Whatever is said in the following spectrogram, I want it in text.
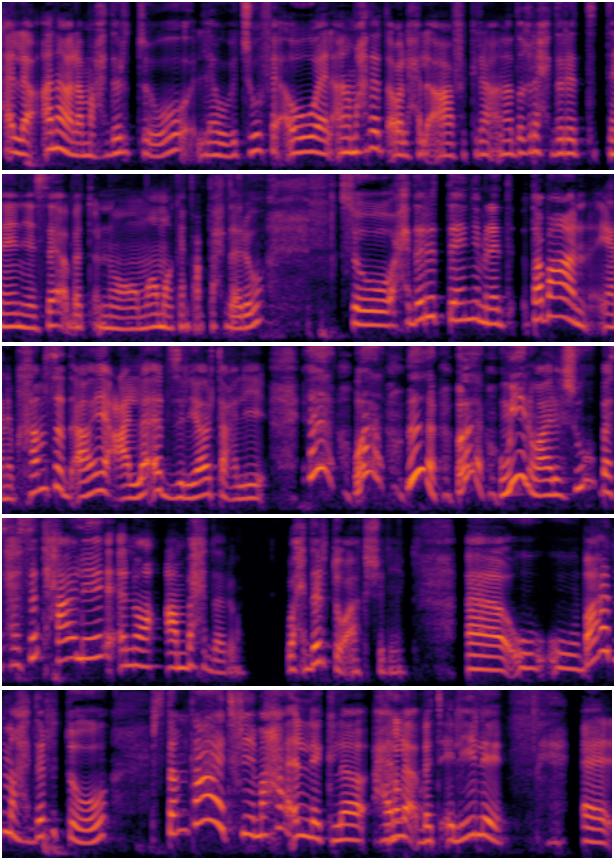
هلأ أنا لما حضرته لو بتشوفي أول أنا ما حضرت أول حلقة على فكرة. أنا دغري حضرت الثانية ثاقبت إنه ماما كانت عم تحضره so حضرت الثانية من طبعا يعني بخمس دقائق علقت زليار تعليق. إيه؟ ومين؟ وعارف شو؟ بس حسيت حالي إنه عم بحضره. وحضرته actually آه وبعد ما حضرته استمتعت فيه. ما حقول لك لا. هلأ بتقولي لي آه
